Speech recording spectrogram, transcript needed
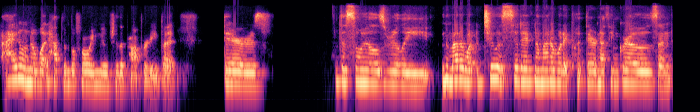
I don't know what happened before we moved to the property, but there's the soil's really no matter what too acidic no matter what i put there nothing grows and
